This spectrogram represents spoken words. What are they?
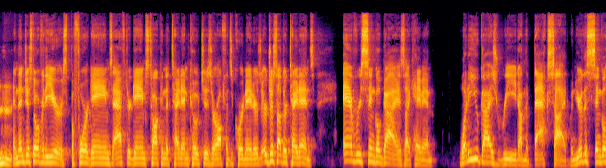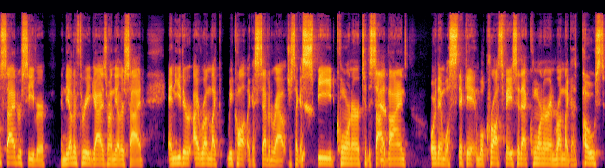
Mm-hmm. And then just over the years, before games, after games, talking to tight end coaches or offensive coordinators or just other tight ends, every single guy is like, hey, man, what do you guys read on the backside when you're the single side receiver and the other three guys are on the other side? And either I run like we call it like a seven route, just like a speed corner to the sidelines, yeah. or then we'll stick it and we'll cross face of that corner and run like a post.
